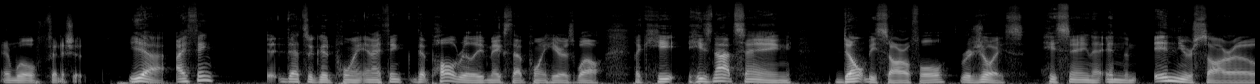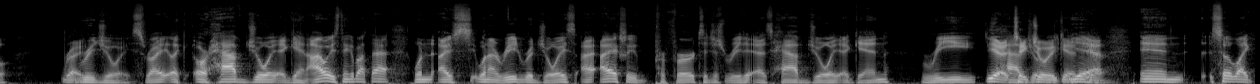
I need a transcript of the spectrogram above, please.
and will finish it. Yeah, I think that's a good point, and I think that Paul really makes that point here as well. Like he he's not saying don't be sorrowful, rejoice. He's saying that in the in your sorrow, Right. rejoice right? Like or have joy again. I always think about that when i see, when i read rejoice I, I actually prefer to just read it as have joy again re Yeah, take joy again, yeah. and so like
